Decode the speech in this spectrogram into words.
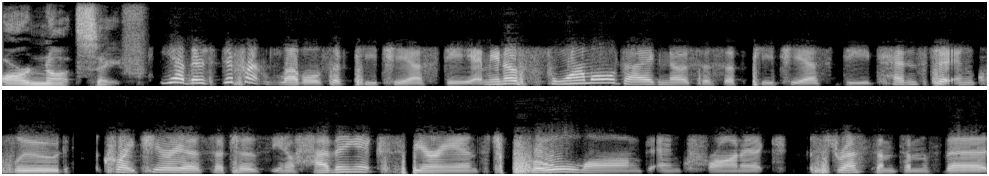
are not safe. Yeah, there's different levels of PTSD. I mean, a formal diagnosis of PTSD tends to include criteria such as, you know, having experienced prolonged and chronic stress symptoms that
